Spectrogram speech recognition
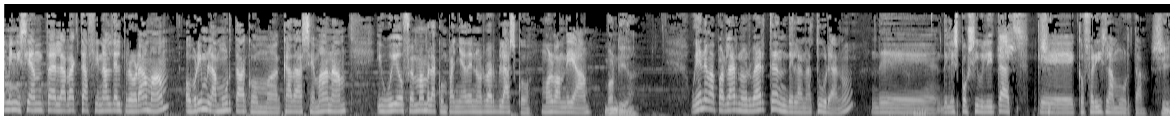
Estem iniciant la recta final del programa. Obrim la murta com cada setmana i avui ho fem amb la companyia de Norbert Blasco. Molt bon dia. Bon dia. Avui anem a parlar, Norbert, de la natura, no? De, de les possibilitats que, sí. que ofereix la murta. Sí,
